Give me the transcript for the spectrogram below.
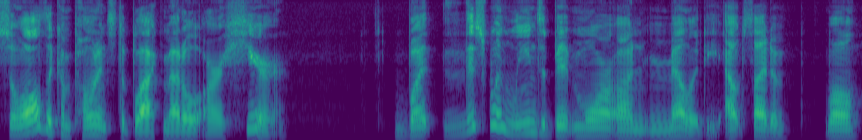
So all the components to black metal are here. But this one leans a bit more on melody outside of, well,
